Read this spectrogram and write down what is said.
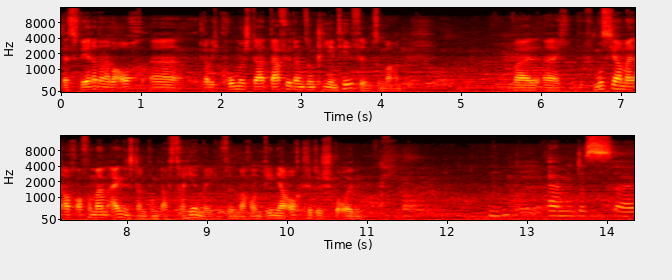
das wäre dann aber auch, äh, glaube ich, komisch, da, dafür dann so einen Klientelfilm zu machen. Weil äh, ich, ich, muss ja mein, auch, auch von meinem eigenen Standpunkt abstrahieren, wenn ich einen Film mache und den ja auch kritisch beäugen. Mhm. Ähm, das äh,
